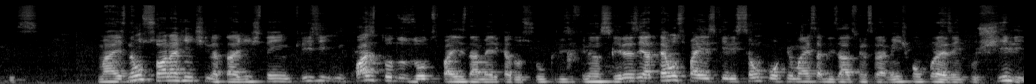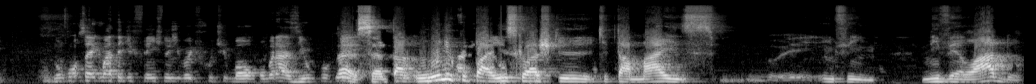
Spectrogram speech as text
mas não só na Argentina, tá? A gente tem crise em quase todos os outros países da América do Sul, crise financeiras, e até os países que eles são um pouquinho mais estabilizados financeiramente, como por exemplo o Chile, não consegue bater de frente no nível de futebol com o Brasil. Porque... É, certo. O único país que eu acho que, que tá mais, enfim, nivelado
